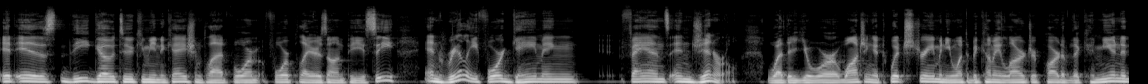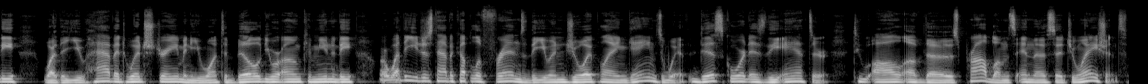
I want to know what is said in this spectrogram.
It is the go to communication platform for players on PC and really for gaming fans in general. Whether you're watching a Twitch stream and you want to become a larger part of the community, whether you have a Twitch stream and you want to build your own community, or whether you just have a couple of friends that you enjoy playing games with, Discord is the answer to all of those problems in those situations.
